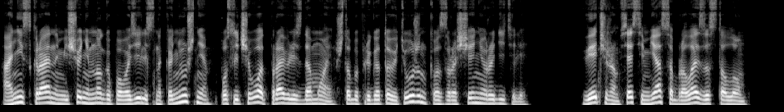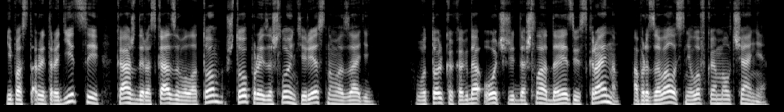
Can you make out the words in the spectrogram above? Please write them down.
они с Крайном еще немного повозились на конюшне, после чего отправились домой, чтобы приготовить ужин к возвращению родителей. Вечером вся семья собралась за столом, и по старой традиции каждый рассказывал о том, что произошло интересного за день. Вот только когда очередь дошла до Эзви с Крайном, образовалось неловкое молчание.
